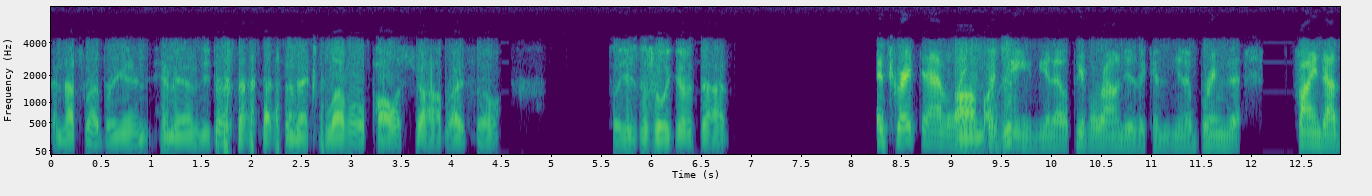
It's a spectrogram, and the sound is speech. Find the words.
and that's where I bring in him in. He does the next level polished job, right? So so he's just really good at that. It's great to have like um, a team, you know, people around you that can, you know, bring the find out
